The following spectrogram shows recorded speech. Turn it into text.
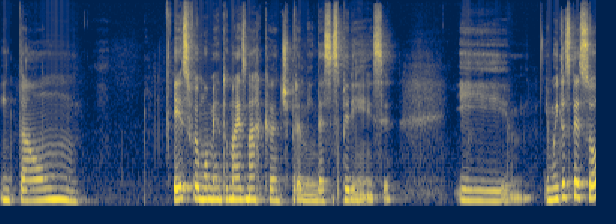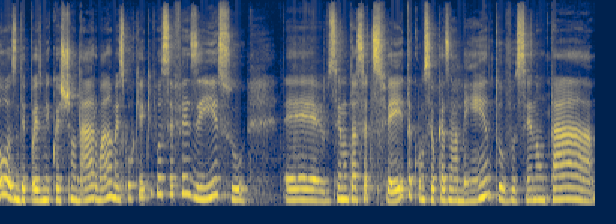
Então, esse foi o momento mais marcante para mim dessa experiência. E, e muitas pessoas depois me questionaram: ah, mas por que, que você fez isso? É, você não está satisfeita com o seu casamento? Você não está.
